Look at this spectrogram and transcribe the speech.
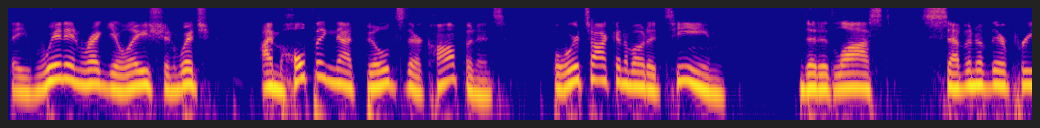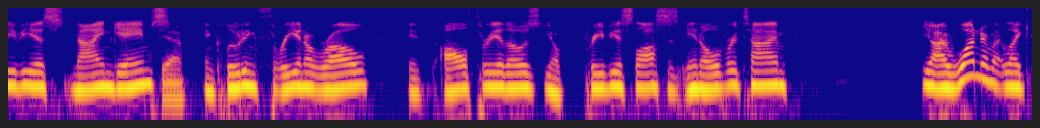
They win in regulation, which I'm hoping that builds their confidence. But we're talking about a team that had lost seven of their previous nine games, Yeah. including three in a row. It, all three of those, you know, previous losses in overtime. You know, I wonder, like,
